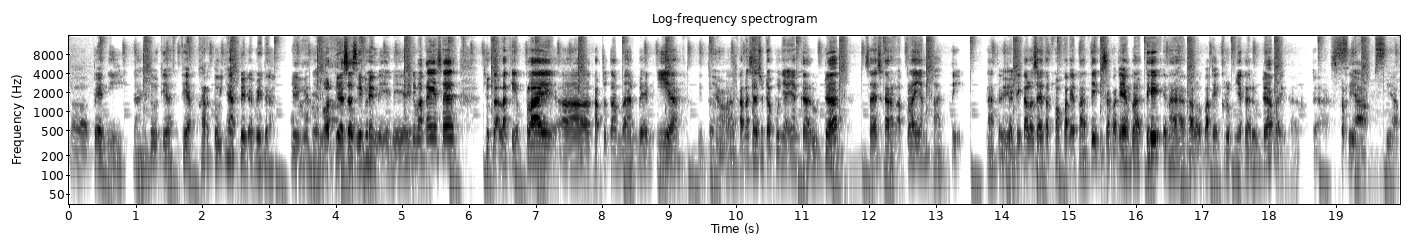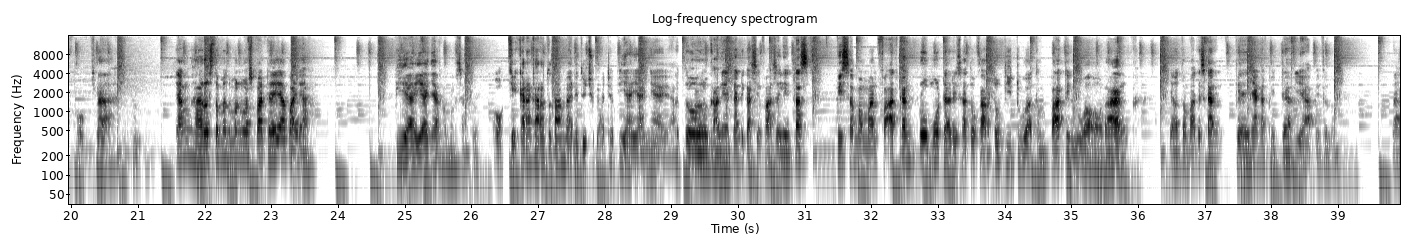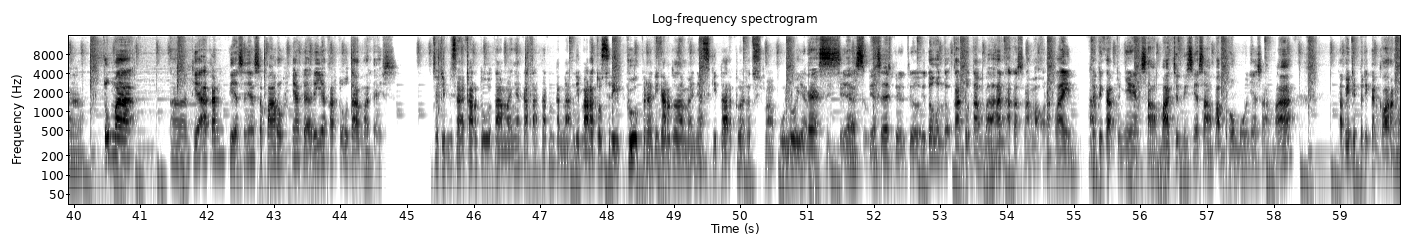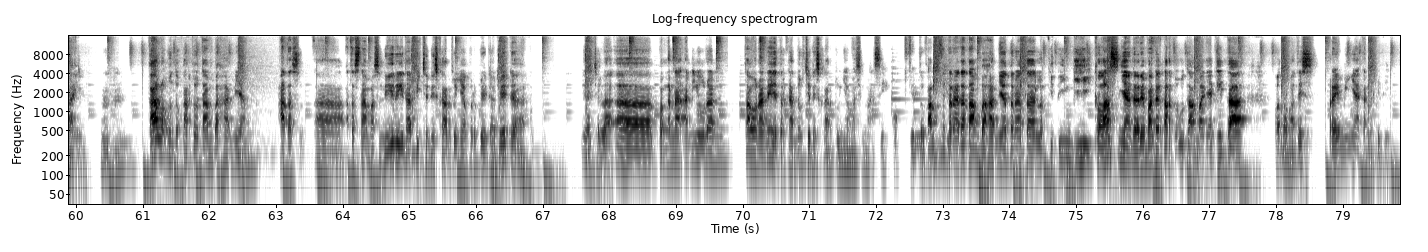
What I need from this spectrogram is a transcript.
eh, BNI. Nah, itu dia tiap kartunya beda-beda. limitnya. Luar biasa sih BNI ini. Ini makanya saya juga lagi apply eh, kartu tambahan BNI ya gitu. Ya. Nah, karena saya sudah punya yang Garuda, saya sekarang apply yang batik. Gitu. Batik. Jadi kalau saya terbang pakai batik bisa pakai yang batik. Nah, kalau pakai grupnya Garuda pakai Garuda. Seperti siap siap oke. Nah, Mm. yang harus teman-teman waspadai apa ya? Biayanya nomor satu. Oke, karena kartu tambahan itu juga ada biayanya ya. Betul, Hmm. kalian kan dikasih fasilitas bisa memanfaatkan promo dari satu kartu di dua tempat, di dua orang. Ya otomatis kan biayanya akan beda Iya. gitu loh. Nah, cuma eh, dia akan biasanya separuhnya dari yang kartu utama, guys. Jadi misal kartu utamanya katakan kena 500.000 ribu, berarti kartu tambahnya sekitar 250 ya. Yes, yes, biasanya seperti itu. Itu untuk kartu tambahan atas nama orang lain. Ah. Jadi kartunya yang sama, jenisnya sama, promonya sama, tapi diberikan ke orang lain. Mm-mm. Kalau untuk kartu tambahan yang atas eh, atas nama sendiri tapi jenis kartunya berbeda-beda, ya jelas eh, pengenaan iuran tahunannya ya tergantung jenis kartunya masing-masing. Gitu. Kalau ternyata tambahannya ternyata lebih tinggi kelasnya daripada kartu utamanya kita, otomatis preminya akan lebih tinggi.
